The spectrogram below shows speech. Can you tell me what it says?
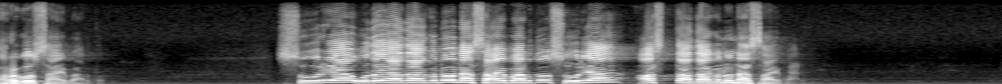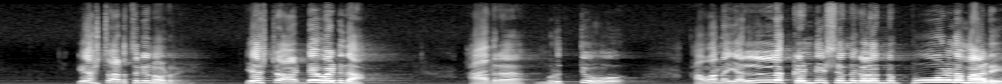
ಹೊರಗೂ ಸಾಯಬಾರ್ದು. ಸೂರ್ಯ ಉದಯ ಆದಾಗೂ ನಾ ಸಾಯಬಾರ್ದು, ಸೂರ್ಯ ಅಸ್ತ ಆದಾಗೂ ನಾ ಸಾಯಬಾರ್ದು. ಎಷ್ಟು ಅಡಚಣೆ ನೋಡ್ರಿ, ಎಷ್ಟು ಅಡ್ಡೆ ಒಡ್ಡಿದ ಆದ್ರೆ ಮೃತ್ಯು ಅವನ ಎಲ್ಲ ಕಂಡೀಷನ್ಗಳನ್ನು ಪೂರ್ಣ ಮಾಡಿ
